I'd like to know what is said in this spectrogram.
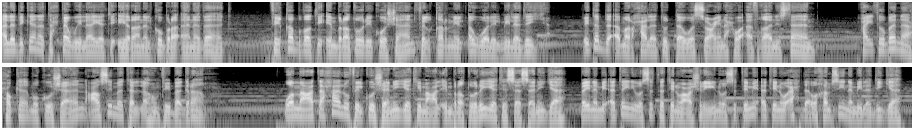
الذي كان تحت ولاية إيران الكبرى آنذاك في قبضة إمبراطور كوشان في القرن الأول الميلادي. لتبدأ مرحلة التوسع نحو أفغانستان حيث بنى حكام كوشان عاصمة لهم في باغرام ومع تحالف الكوشانية مع الإمبراطورية الساسانية بين 226 و 651 ميلادية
